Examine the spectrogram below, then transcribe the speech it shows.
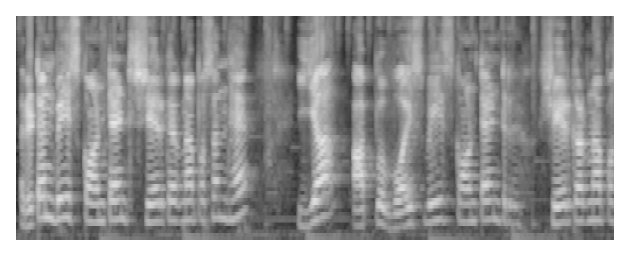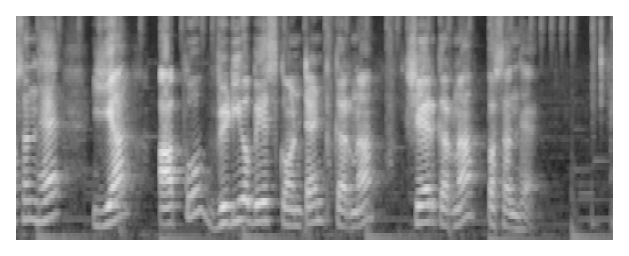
रिटर्न बेस्ड कंटेंट शेयर करना पसंद है, या आपको वॉइस बेस्ड कंटेंट शेयर करना पसंद है, या आपको वीडियो बेस्ड कंटेंट करना शेयर करना पसंद है।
